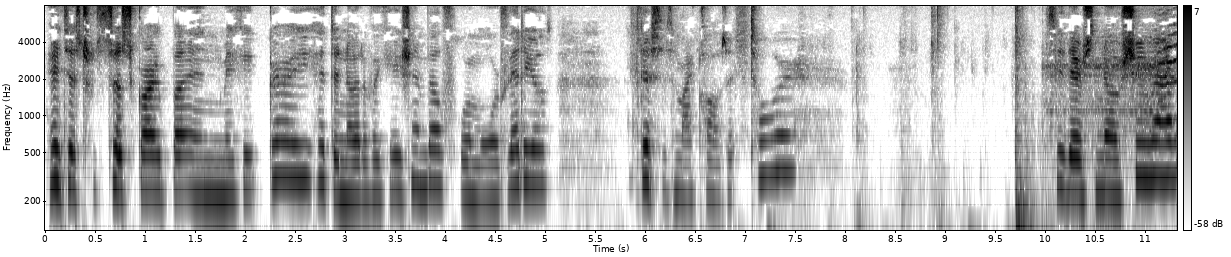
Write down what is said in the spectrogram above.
Hit the subscribe button, make it gray. Hit the notification bell for more videos. This is my closet tour. See, there's no shoe rack.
